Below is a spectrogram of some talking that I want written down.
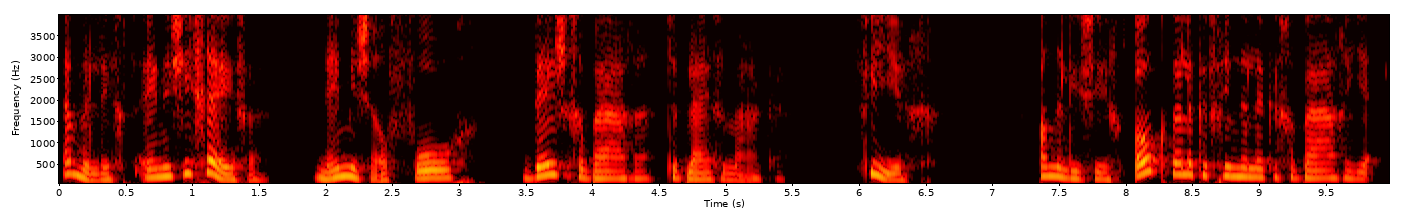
en wellicht energie geven. Neem jezelf voor deze gebaren te blijven maken. 4. Analyseer ook welke vriendelijke gebaren je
